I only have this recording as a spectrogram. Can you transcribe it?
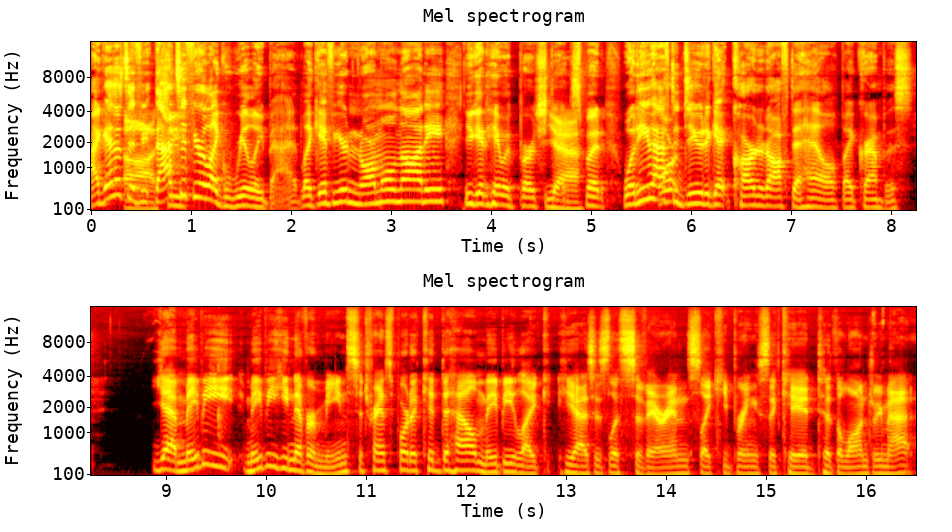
I guess that's if you, Uh, that's see- if you're like really bad. Like if you're normal naughty, you get hit with birch sticks. Yeah. But what do you have Or- to do to get carted off to hell by Krampus? Yeah, maybe maybe he never means to transport a kid to hell. Maybe like he has his list of errands, like he brings the kid to the laundromat.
